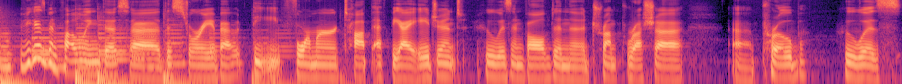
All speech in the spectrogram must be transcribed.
more. Have you guys been following this uh, this story about the former top FBI agent who was involved in the Trump Russia uh, probe, who was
